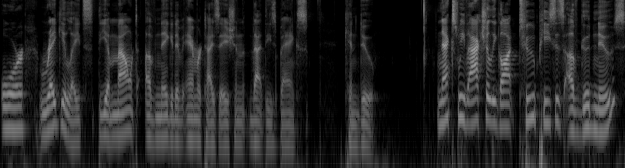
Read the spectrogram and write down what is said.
or regulates the amount of negative amortization that these banks can do. Next, we've actually got two pieces of good news.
